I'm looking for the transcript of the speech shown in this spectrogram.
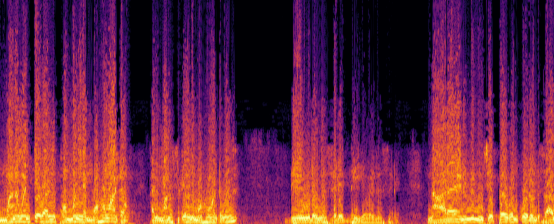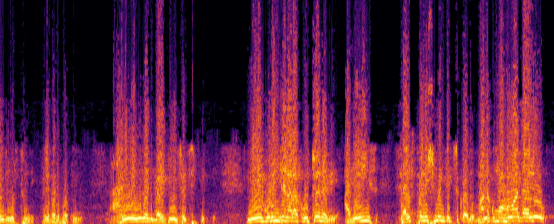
మనం అంటే వాళ్ళని పొమ్మనలేం. మొహమాటం. కానీ మనసుకి ఏమైనా మొహమాటమా? దేవుడైనా సరే దెయ్యమైనా సరే. నారాయణుని నువ్వు చెప్పావు కనుక ఓ రెండు సార్లు చూస్తుంది. వెళ్ళి పడిపోతుంది. ఆయన ఎందుకంటే బయట నుంచి వచ్చింది నీ గురించి అలా కూర్చోదు అది సెల్ఫ్ పనిష్మెంట్ ఇచ్చుకోదు. మనకు మొహమాటాలు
